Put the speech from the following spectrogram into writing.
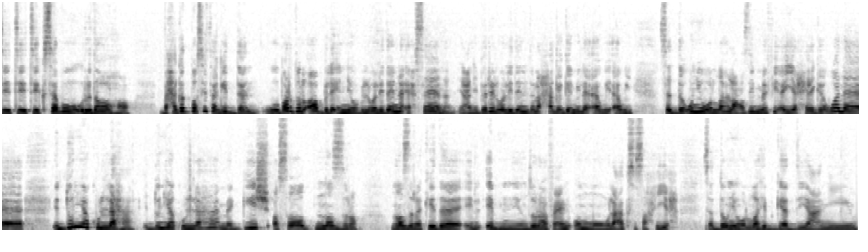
تكسبوا رضاها بحاجات بسيطة جدا. وبرضو الأب لأن بالوالدين احسانا. يعني بر الوالدين دول حاجة جميلة قوي قوي صدقوني والله العظيم ما في أي حاجة ولا الدنيا كلها الدنيا كلها ما تجيش قصاد نظرة. نظرة كده الابن ينظرها في عين أمه والعكس صحيح. صدقوني والله بجد يعني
